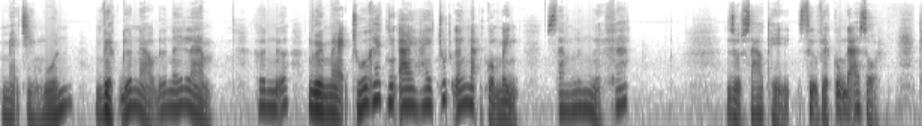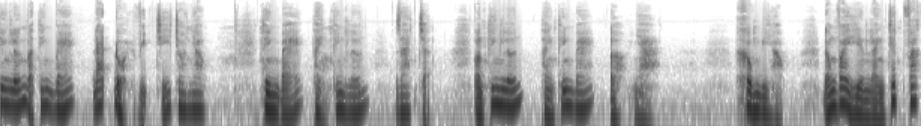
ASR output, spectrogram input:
Mẹ chỉ muốn việc đứa nào đứa nấy làm, Hơn nữa, người mẹ chúa ghét những ai hay chút gánh nặng của mình sang lưng người khác. Dù sao thì sự việc cũng đã rồi. Thinh lớn và thinh bé đã đổi vị trí cho nhau. Thinh bé thành thinh lớn ra trận, còn thinh lớn thành thinh bé ở nhà. Không đi học, đóng vai hiền lành chất phác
